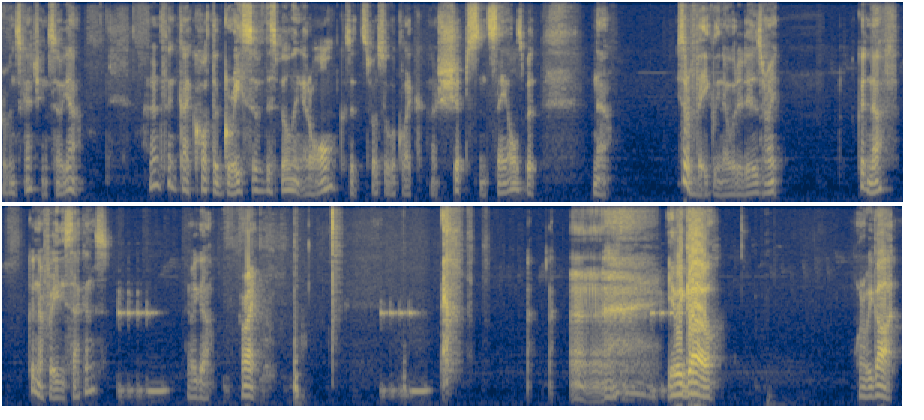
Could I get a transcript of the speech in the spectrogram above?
urban sketching. So yeah, I don't think I caught the grace of this building at all because it's supposed to look like uh, ships and sails, but no, you sort of vaguely know what it is, right? Good enough. Good enough for 80 seconds. There we go. All right. Here we go. What do we got?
